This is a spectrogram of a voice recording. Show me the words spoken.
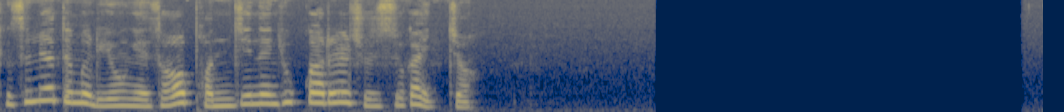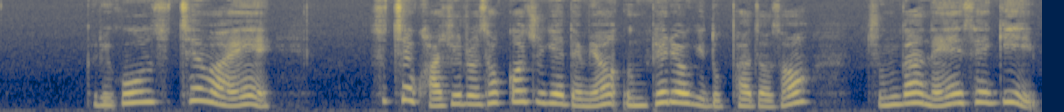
그 스며듦을 이용해서 번지는 효과를 줄 수가 있죠. 그리고 수채화에 수채 과슈를 섞어주게 되면 은폐력이 높아져서 중간에 색이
